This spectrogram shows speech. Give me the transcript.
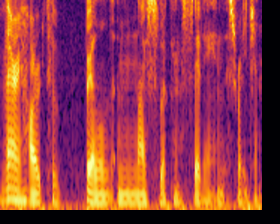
Very hard to build a nice looking city in this region.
